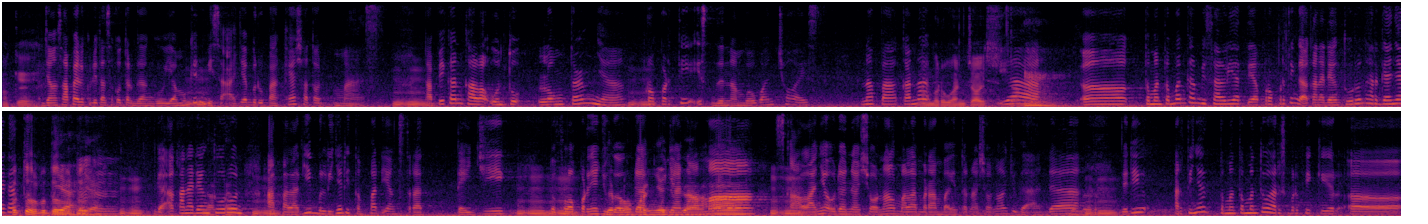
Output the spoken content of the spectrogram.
Oke. Jangan sampai likuiditas aku terganggu. Ya mungkin Mm-mm. bisa aja berupa cash atau emas. Mm-mm. Tapi kan kalau untuk long termnya, Mm-mm. property is the number one choice. Kenapa? Karena Number one choice. ya eh, teman-teman kan bisa lihat ya properti nggak akan ada yang turun harganya kan? Betul, betul, Iya, betul. iya. Mm-mm. Mm-mm. nggak akan ada yang Nggak turun, Mm-mm. apalagi belinya di tempat yang strategik, Mm-mm, developernya juga udah Developernya punya juga, nama, ah. Mm-mm. skalanya udah nasional, malah merambah internasional juga ada. Benar. Mm-mm. Jadi artinya teman-teman tuh harus berpikir eh,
